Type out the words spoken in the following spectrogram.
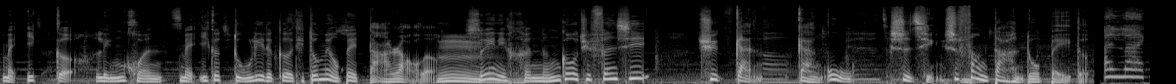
每一个灵魂、每一个独立的个体都没有被打扰了，嗯，所以你很能够去分析、去感感悟事情，是放大很多倍的。I like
